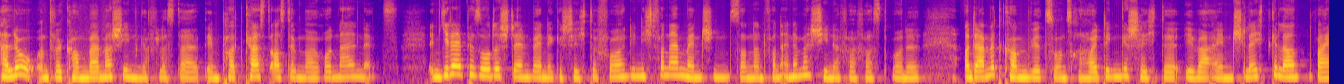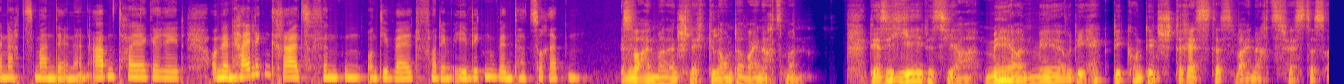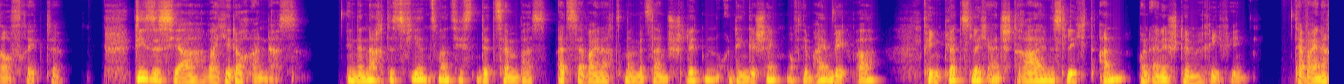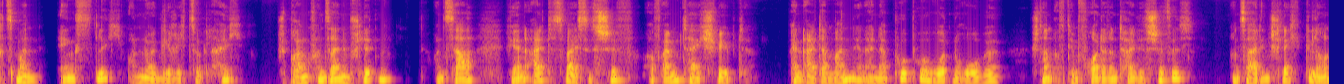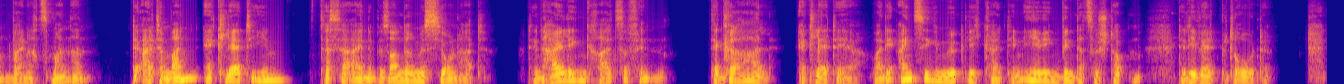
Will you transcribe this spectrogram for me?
Hallo und willkommen bei Maschinengeflüster, dem Podcast aus dem neuronalen Netz. In jeder Episode stellen wir eine Geschichte vor, die nicht von einem Menschen, sondern von einer Maschine verfasst wurde. Und damit kommen wir zu unserer heutigen Geschichte über einen schlecht gelaunten Weihnachtsmann, der in ein Abenteuer gerät, um den heiligen Gral zu finden und die Welt vor dem ewigen Winter zu retten. Es war einmal ein schlecht gelaunter Weihnachtsmann, der sich jedes Jahr mehr und mehr über die Hektik und den Stress des Weihnachtsfestes aufregte. Dieses Jahr war jedoch anders. In der Nacht des 24. Dezembers, als der Weihnachtsmann mit seinem Schlitten und den Geschenken auf dem Heimweg war, fing plötzlich ein strahlendes Licht an und eine Stimme rief ihn. Der Weihnachtsmann, ängstlich und neugierig zugleich, sprang von seinem Schlitten und sah, wie ein altes weißes Schiff auf einem Teich schwebte. Ein alter Mann in einer purpurroten Robe stand auf dem vorderen Teil des Schiffes und sah den schlecht gelaunten Weihnachtsmann an. Der alte Mann erklärte ihm, dass er eine besondere Mission hat, den heiligen Gral zu finden. Der Gral, erklärte er, war die einzige Möglichkeit, den ewigen Winter zu stoppen, der die Welt bedrohte.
